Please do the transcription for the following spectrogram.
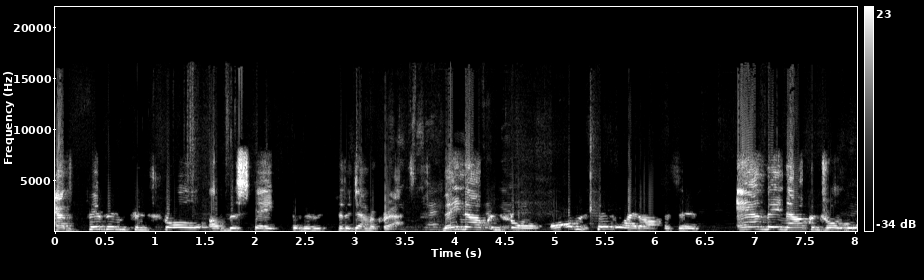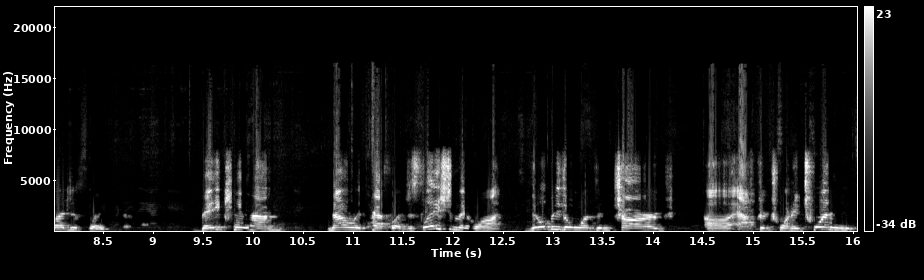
have given control of the state to the to the Democrats. They now control all the statewide offices, and they now control the legislature. They can not only pass legislation they want, they'll be the ones in charge uh, after 2020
